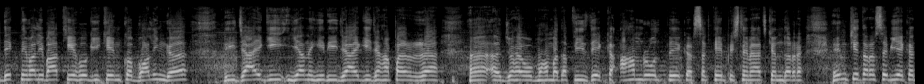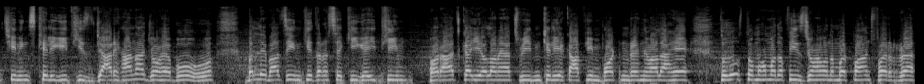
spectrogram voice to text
देखने वाली बात यह होगी कि इनको बॉलिंग दी जाएगी या नहीं दी जाएगी, जहाँ पर जो है वो मोहम्मद हफीज एक अहम रोल प्ले कर सकते हैं पिछले मैच के अंदर। इनकी तरफ़ से से भी एक अच्छी इनिंग्स खेली गई थी। जारहाना जो है वो बल्लेबाजी इनकी तरफ़ से की गई थी। और आज का ये वाला मैच भी इनके लिए काफ़ी इंपॉर्टेंट रहने वाला है। तो दोस्तों, मोहम्मद हफीज जो है वो नंबर पाँच पर,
